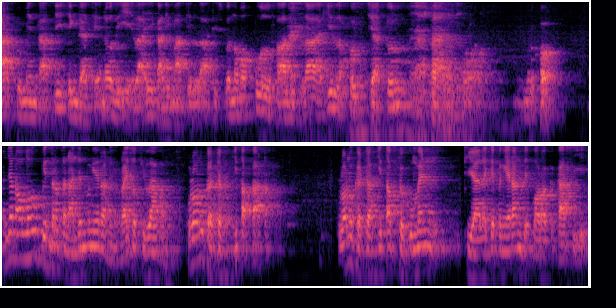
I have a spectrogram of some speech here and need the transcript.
argumentasi sing dadekno li ilahi kalimatillah disebut nama kul falillahil hujjatul balighah. Mergo Allah pinter tenan anjan pangeran ora iso dilawan. Kula nu gadah kitab kata. Kula nu gadah kitab dokumen dialeke pangeran mbek para kekasih.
